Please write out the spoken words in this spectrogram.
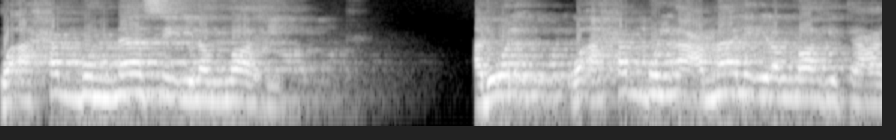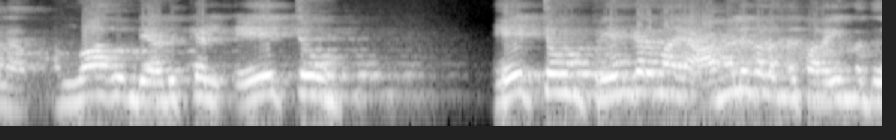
വഅഹബ്ബു നാസി ഇലല്ലാഹി. അതുപോലെ അഅമാലി ഇലല്ലാഹി തആല. അല്ലാഹുവിന്റെ അടുക്കൽ ഏറ്റവും ഏറ്റവും പ്രിയങ്കരമായ അമലുകൾ എന്ന് പറയുന്നത്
